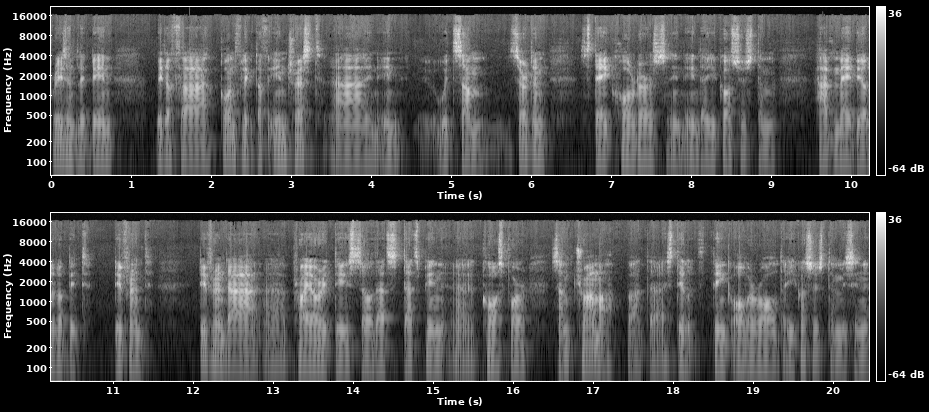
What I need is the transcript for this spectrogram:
recently been a bit of a conflict of interest uh, in, in with some certain stakeholders in, in the ecosystem have maybe a little bit different different uh, uh, priorities. So that's that's been uh, cause for some trauma. But I still think overall the ecosystem is in a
